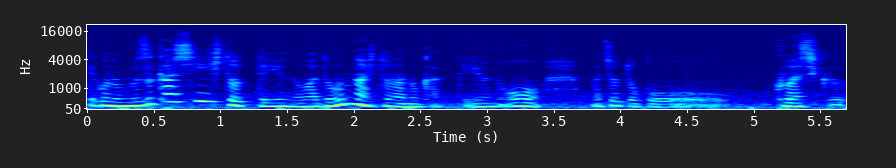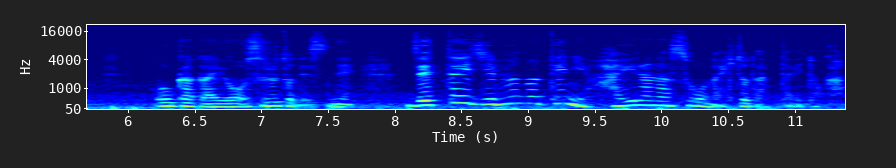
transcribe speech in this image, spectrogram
でこの難しい人っていうのはどんな人なのかっていうのを、まあ、ちょっとこう詳しくお伺いをするとですね絶対自分の手に入らなそうな人だったりとか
